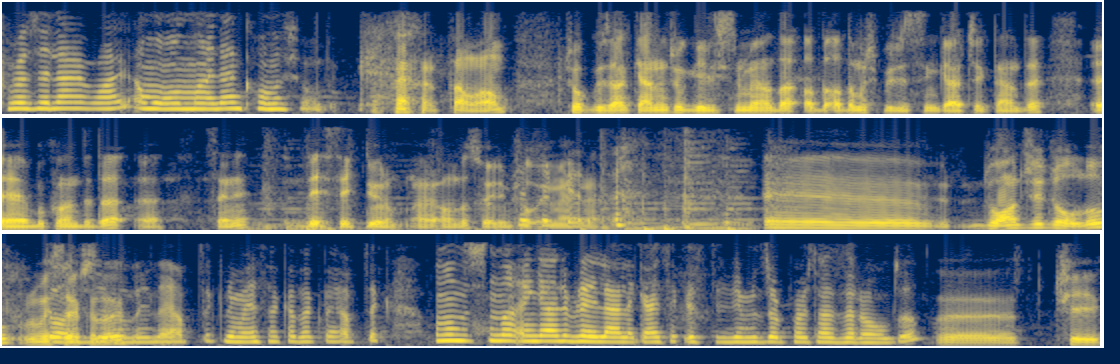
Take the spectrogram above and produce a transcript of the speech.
projeler var ama onlardan konuşmadık. tamam. Çok güzel. Kendini çok geliştirmeye ada, ada- adamış birisin gerçekten de. Ee, bu konuda da e, seni destekliyorum. Ee, onu da söylemiş olayım Teşekkür yani. ederim. Ee, Doğan Cüceloğlu, Rümeysa kadar. Doğruculuğuyla yaptık. Rümeysa Kadak'la yaptık. Onun dışında engelli bireylerle gerçekleştirdiğimiz röportajlar oldu. Ee, şey,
